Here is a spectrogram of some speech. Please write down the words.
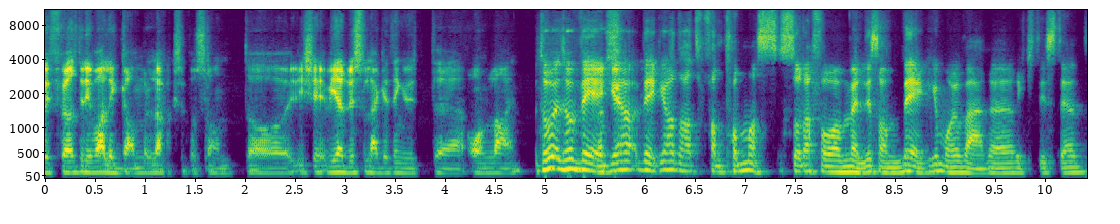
vi følte de var litt gammeldagse på sånt. og ikke, Vi hadde lyst til å legge ting ut uh, online. Jeg tror, jeg tror VG, VG hadde hatt Fantomas, så derfor var veldig sånn VG må jo være riktig sted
